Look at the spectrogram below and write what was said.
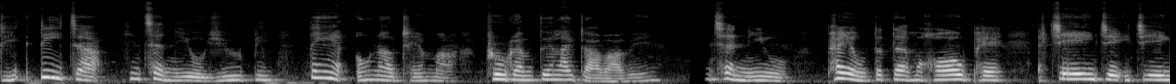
ဒီအတိအကျဟင်းချက်နည်းကိုယူပြီးသင်ရဲ့အုံနောက်ထဲမှာ program သွင်းလိုက်တာပါပဲဟင်းချက်နည်းကို ဖက်ယုံတသက်မဟုတ်ဖဲအချင်းချင်းအချင်း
